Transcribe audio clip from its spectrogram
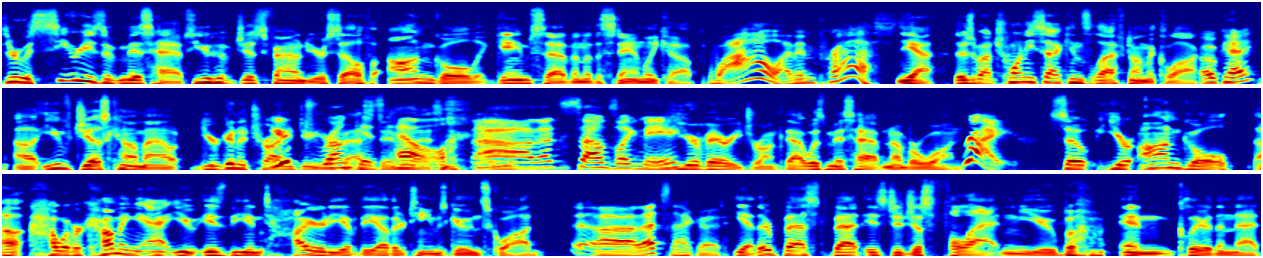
Through a series of mishaps, you have just found yourself on goal at Game 7 of the Stanley Cup. Wow, I'm impressed. Yeah, there's about 20 seconds left on the clock. Okay. Uh, you've just come out. You're going to try You're and do drunk your best as in hell. this. Ah, that sounds like me. You're very drunk. That was mishap number one. right. So you're on goal. Uh, however, coming at you is the entirety of the other team's goon squad. Uh, that's not good. Yeah, their best bet is to just flatten you b- and clear the net.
